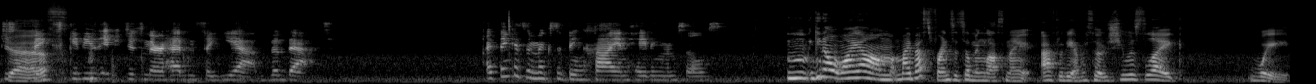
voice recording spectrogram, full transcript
Just Jeff. they get these images in their head and say, "Yeah, the that." I think it's a mix of being high and hating themselves. Mm, you know, my um my best friend said something last night after the episode. She was like, "Wait,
